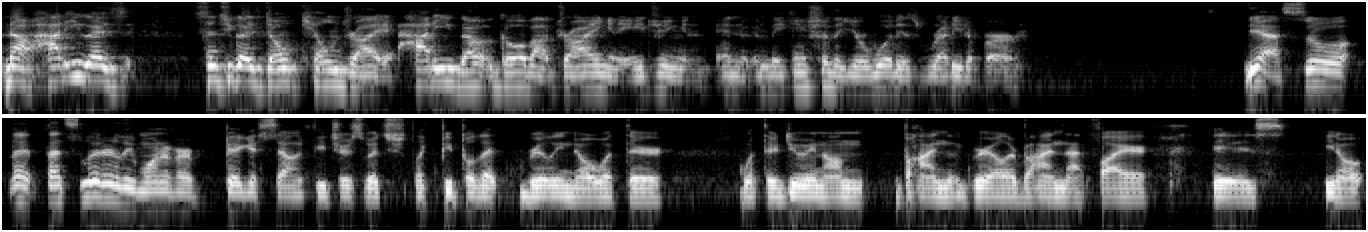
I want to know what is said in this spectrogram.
Now, how do you guys, since you guys don't kiln dry it, how do you go, go about drying and aging and, and, and making sure that your wood is ready to burn? Yeah, so that that's literally one of our biggest selling features, which like people that really know what they're what they're doing on behind the grill or behind that fire is you know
